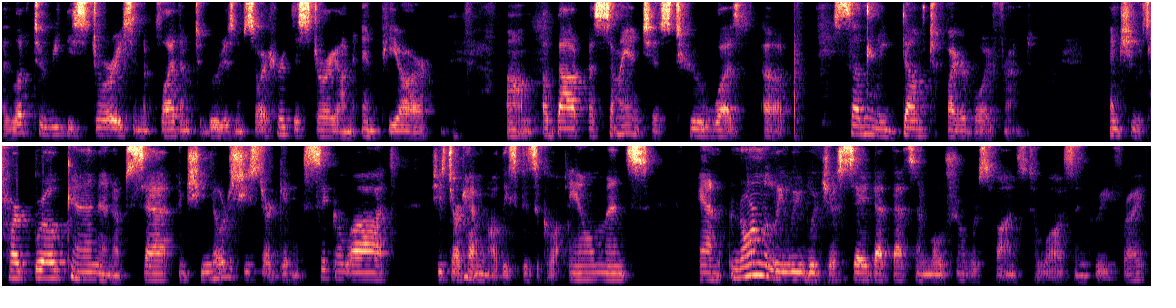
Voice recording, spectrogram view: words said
I love to read these stories and apply them to Buddhism. So I heard this story on NPR um, about a scientist who was uh, suddenly dumped by her boyfriend. And she was heartbroken and upset. And she noticed she started getting sick a lot. She started having all these physical ailments. And normally we would just say that that's an emotional response to loss and grief, right?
